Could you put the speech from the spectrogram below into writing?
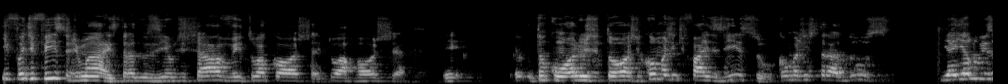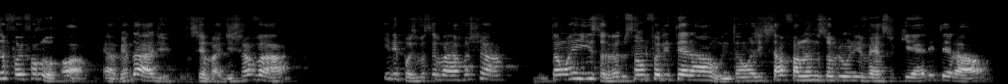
E foi difícil demais traduzir o de chave e tua coxa, e tua rocha. E, eu tô com olhos de tocha. Como a gente faz isso? Como a gente traduz? E aí a Luísa foi e falou: Ó, oh, é a verdade. Você vai de chavar e depois você vai arrochar. Então é isso, a tradução foi literal. Então a gente estava falando sobre um universo que é literal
